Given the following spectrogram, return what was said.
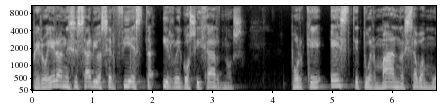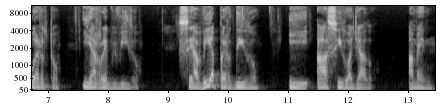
Pero era necesario hacer fiesta y regocijarnos porque este tu hermano estaba muerto y ha revivido. Se había perdido y ha sido hallado. Amén.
